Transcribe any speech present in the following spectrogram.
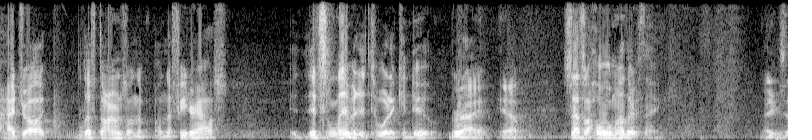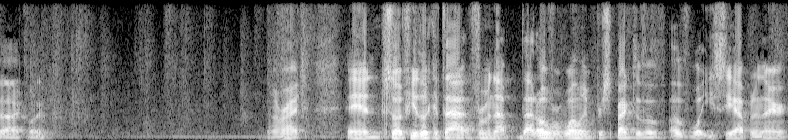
hydraulic lift arms on the on the feeder house, it- it's limited to what it can do. Right. Yep. So that's a whole other thing. Exactly. All right. And so if you look at that from that, that overwhelming perspective of, of what you see happening there,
